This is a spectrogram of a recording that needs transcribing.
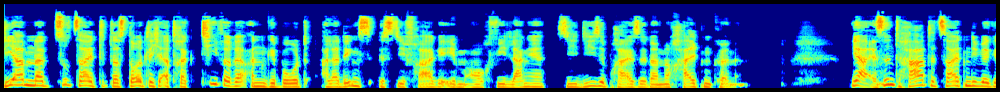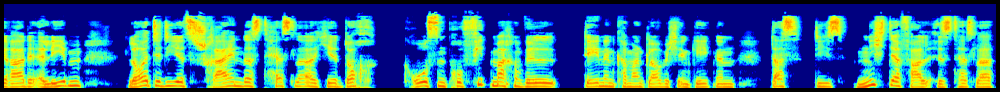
die haben da zurzeit das deutlich attraktivere Angebot. Allerdings ist die Frage eben auch, wie lange sie diese Preise dann noch halten können. Ja, es sind harte Zeiten, die wir gerade erleben. Leute, die jetzt schreien, dass Tesla hier doch großen Profit machen will, denen kann man, glaube ich, entgegnen, dass dies nicht der Fall ist. Tesla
